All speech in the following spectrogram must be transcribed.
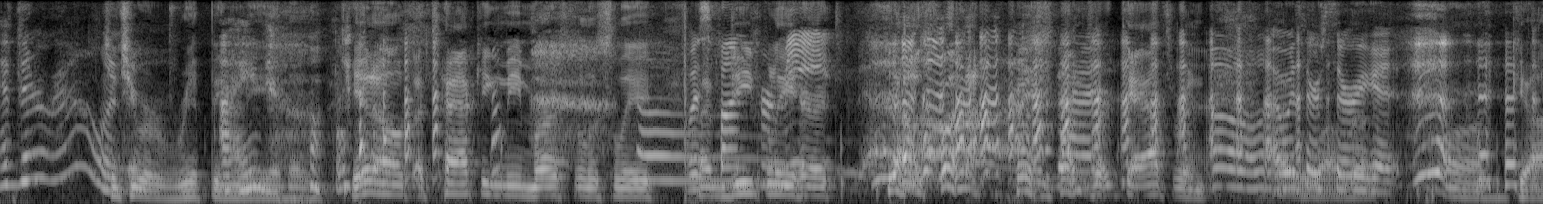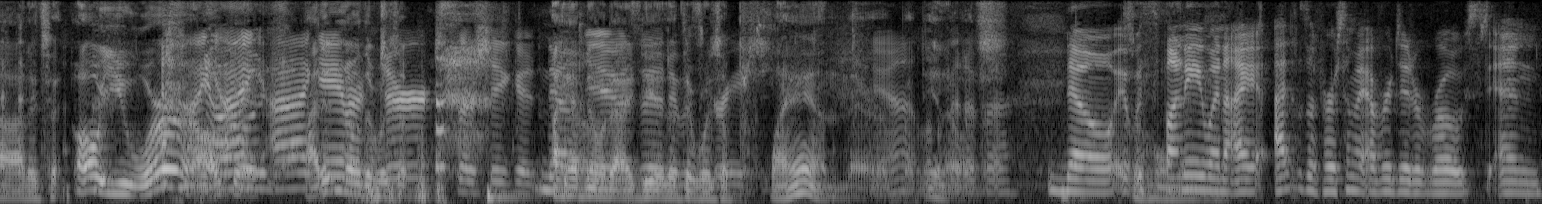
I've been around. Since you were ripping I me, and, uh, you know, attacking me mercilessly. It was I'm fun for deeply me. hurt. Yeah, it was fun. It was fun for Catherine. Oh, I was her love surrogate. Oh God! It's a, oh, you were. I, Okay. I, I, didn't know her there was a- so she could. I had no use idea it. that It there was great. a plan there. Yeah, but, a you little know, bit of a. No, it was whole funny when I. That was the first time I ever did a roast, and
